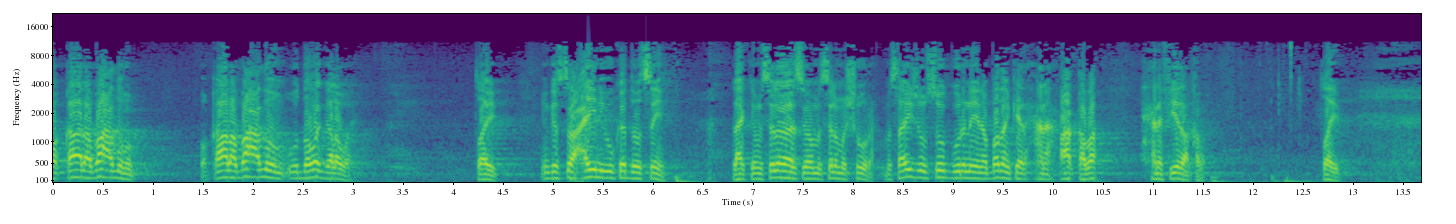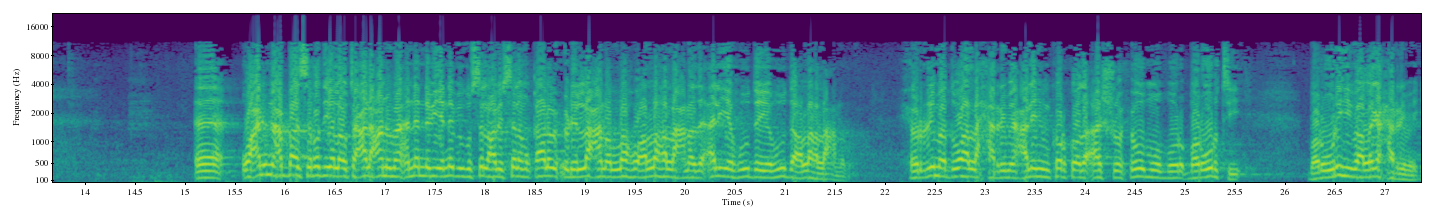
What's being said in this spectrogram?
waqaala bacduhum waqaala bacduhum uu dabagala waay ayib inkastoo cayni uu ka doodsan yahay. Laakiin masladaasi waa masle mashhuura. Masaaisha uu soo guurinayna badankeed aba xanafiyada qaba. Ayb an ibni cabaasi radi allahu tacala canhuma ana nabiya nebigu sal lay slam qaala wuxuu uhi lacana allahu allaha lacnada alyahuuda yahuuda allaha lacnada xurimad waa la xarimay calayhim korkooda ashuxuumu baruurtii. Baruurihii baa laga xarimay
